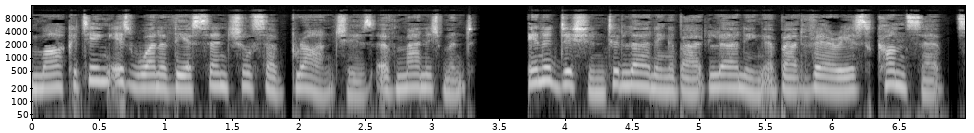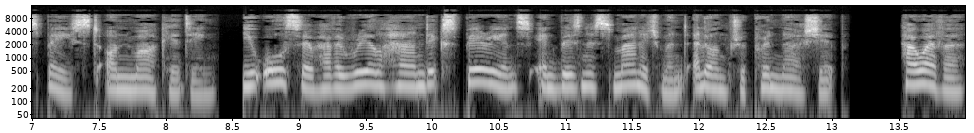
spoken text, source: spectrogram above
Marketing is one of the essential sub-branches of management. In addition to learning about learning about various concepts based on marketing, you also have a real-hand experience in business management and entrepreneurship. However,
